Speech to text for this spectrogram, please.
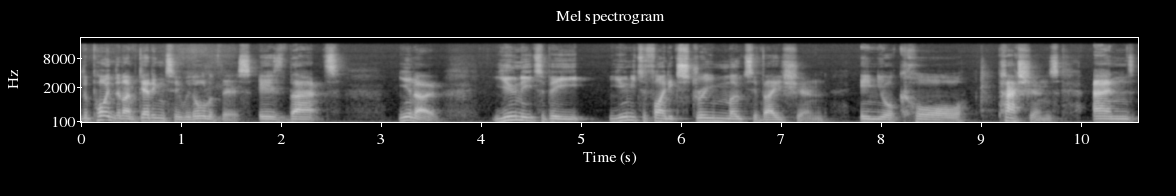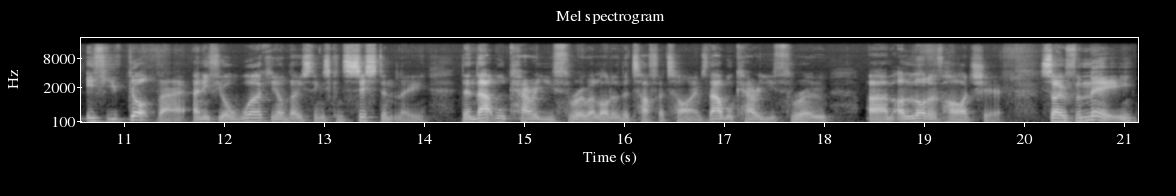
the point that I'm getting to with all of this is that you know you need to be you need to find extreme motivation in your core passions. And if you've got that, and if you're working on those things consistently, then that will carry you through a lot of the tougher times. That will carry you through um, a lot of hardship. So for me,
